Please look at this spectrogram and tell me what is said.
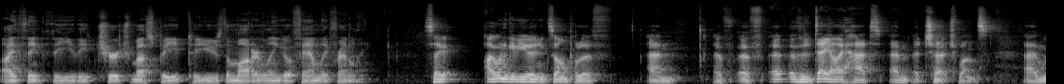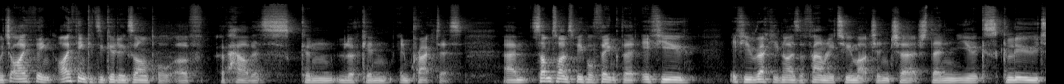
I think the, the church must be, to use the modern lingo, family friendly. So I want to give you an example of um, of, of, of a day I had um, at church once, um, which I think I think it's a good example of, of how this can look in in practice. Um, sometimes people think that if you if you recognise the family too much in church, then you exclude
